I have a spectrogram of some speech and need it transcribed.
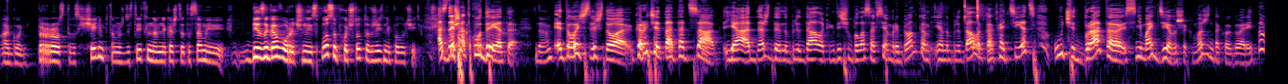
Огонь. Просто восхищение, потому что действительно, мне кажется, это самый безоговорочный способ хоть что-то в жизни получить. А знаешь, откуда это? Да. Это очень смешно. Короче, это от отца. Я однажды наблюдала, когда еще была совсем ребенком, я наблюдала, как отец учит брата снимать девушек. Можно такое говорить? Ну,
